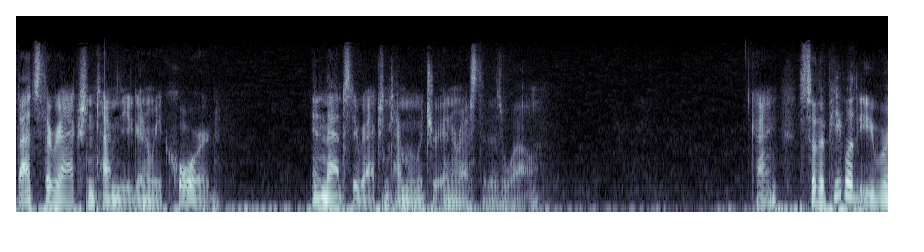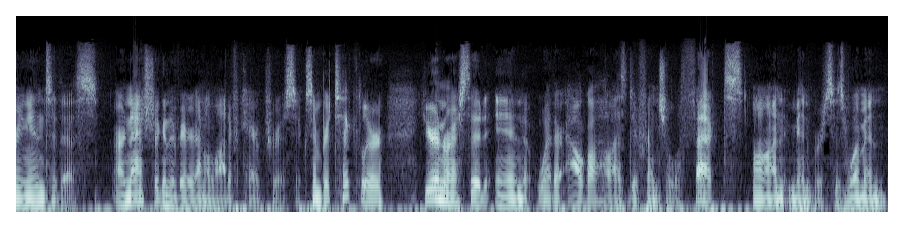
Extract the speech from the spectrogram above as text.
That's the reaction time that you're going to record, and that's the reaction time in which you're interested as well. Okay? So the people that you bring into this are naturally going to vary on a lot of characteristics. In particular, you're interested in whether alcohol has differential effects on men versus women,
